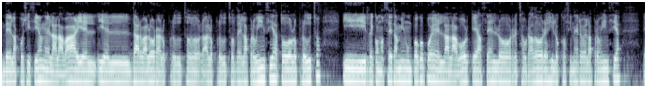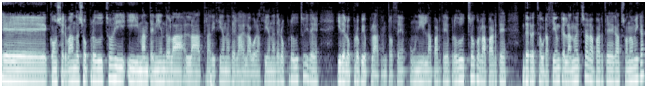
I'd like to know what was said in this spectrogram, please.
de, la exposición, el alabar y el, y el dar valor a los productos a los productos de la provincia, a todos los productos y reconocer también un poco pues la labor que hacen los restauradores y los cocineros de la provincia eh, conservando esos productos y, manteniendo las tradiciones de las elaboraciones de los productos y de, y de los propios platos. Entonces, unir la parte de producto con la parte de restauración, que es la nuestra, la parte gastronómica,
